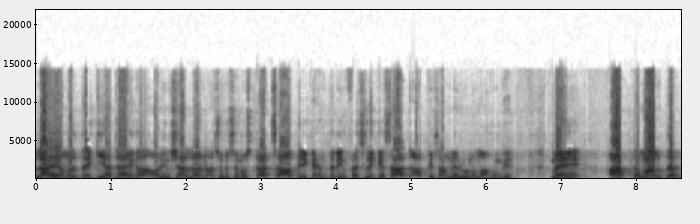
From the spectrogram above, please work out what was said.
लाहे अमल तय किया जाएगा और इनशाला नासिर हुसैन उस्ताद साहब एक अहम तरीन फैसले के साथ आपके सामने रूनुमा होंगे। मैं आप तमाम तर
